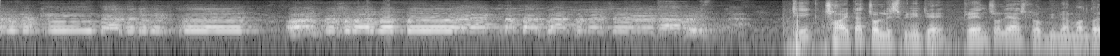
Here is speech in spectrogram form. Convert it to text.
অভিমুখী পর্যটক এক্সপ্রেস। ঠিক ছয়টা চল্লিশ মিনিটে ট্রেন চলে আসলো বিমানবন্দর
